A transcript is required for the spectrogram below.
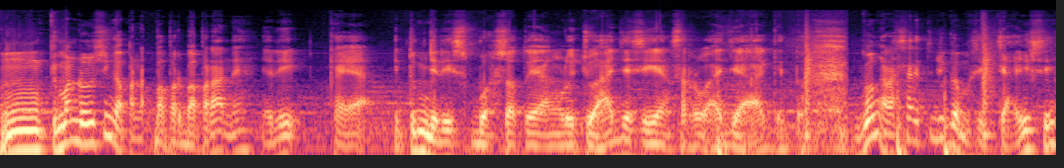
Hmm, cuman dulu sih nggak pernah baper-baperan ya. Jadi kayak itu menjadi sebuah sesuatu yang lucu aja sih yang seru aja gitu. Gue ngerasa itu juga masih jayus sih.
